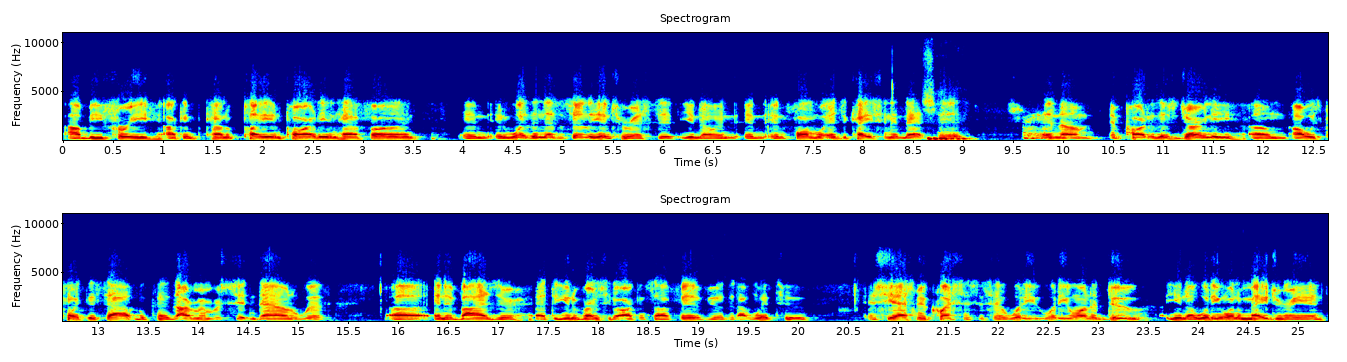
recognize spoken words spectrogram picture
I'll be free. I can kind of play and party and have fun and and wasn't necessarily interested, you know, in in, in formal education in that sense. And um and part of this journey, um, I always point this out because I remember sitting down with uh, an advisor at the University of Arkansas Fayetteville that I went to, and she asked me a question. She said, "What do you What do you want to do? You know, what do you want to major in?"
